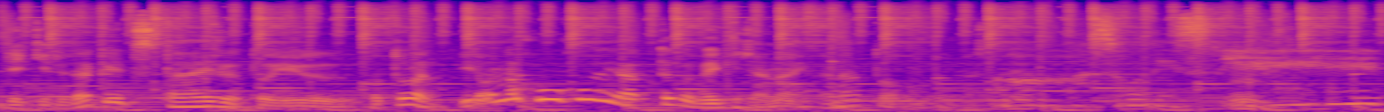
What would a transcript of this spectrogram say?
できるだけ伝えるということはいろんな方法でやっていくべきじゃないかなと思いますね。あそうですね、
